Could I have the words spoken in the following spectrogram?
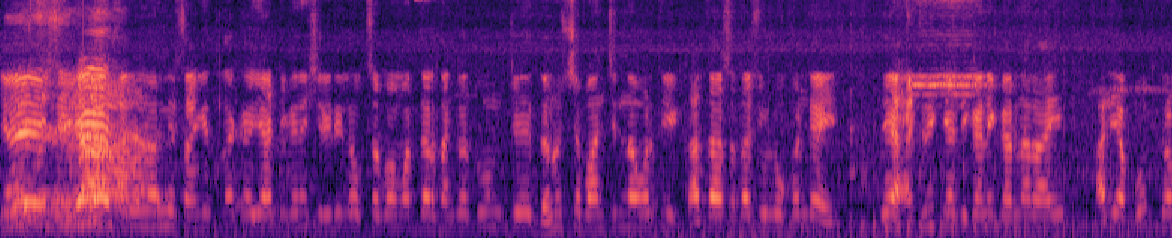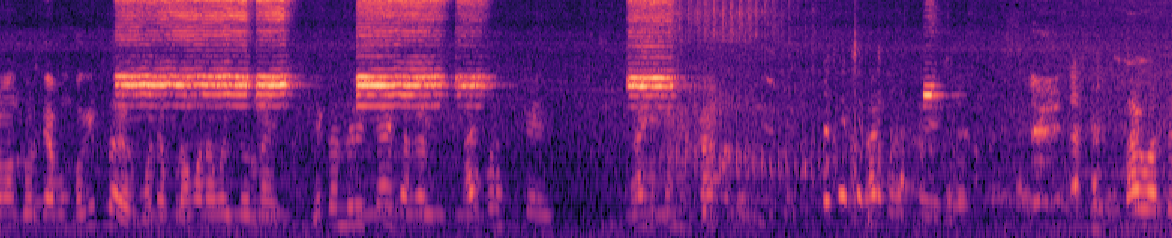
जय श्रीराम. सांगितलं की या ठिकाणी शिर्डी लोकसभा मतदारसंघातून जे धनुष्यबाण चिन्हावरती खासदार सदाशिव लोखंडे आहे ते हॅट्रिक या ठिकाणी करणार आहे. आणि या बूथ क्रमांकावरती आपण बघितलं मोठ्या प्रमाणामध्ये तरुण आहे एकंदरीत काय सांगाल? काय परिस्थिती आहे? काय वाटतं?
